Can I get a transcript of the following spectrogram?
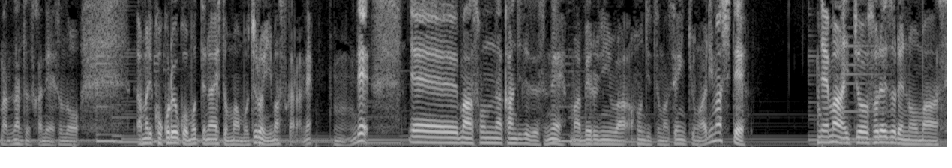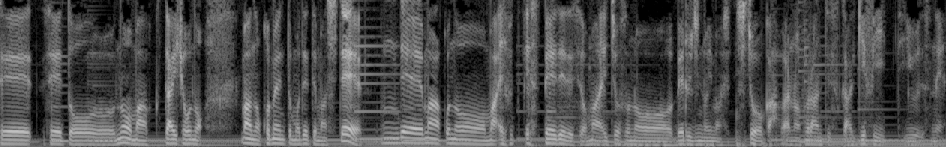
まあ、なんていうんですかねそのあまり快く思ってない人も、まあ、もちろんいますからね。うん、で、えー、まあそんな感じでですね、まあ、ベルリンは本日まあ選挙がありましてでまあ一応それぞれのまあ政政党のまあ代表のまあ、のコメントも出てましてで、まあ、この、まあ、F、SPD ですよ、まあ、一応そのベルリンの今市長かあのフランティスカ・ギフィーっていうですね、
